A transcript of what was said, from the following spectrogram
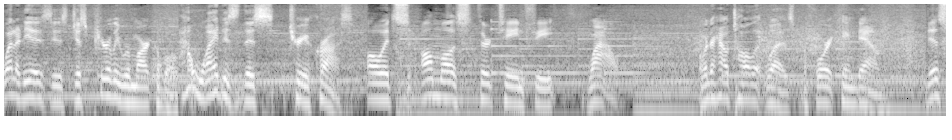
what it is is just purely remarkable. How wide is this tree across? Oh, it's almost 13 feet. Wow. I wonder how tall it was before it came down. This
